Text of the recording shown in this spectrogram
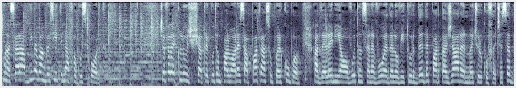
Bună seara, bine v-am găsit la Făcut Sport! CFR Cluj și-a trecut în palmares a patra supercupă. Ardelenii au avut însă nevoie de lovituri de departajare în meciul cu FCSB.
